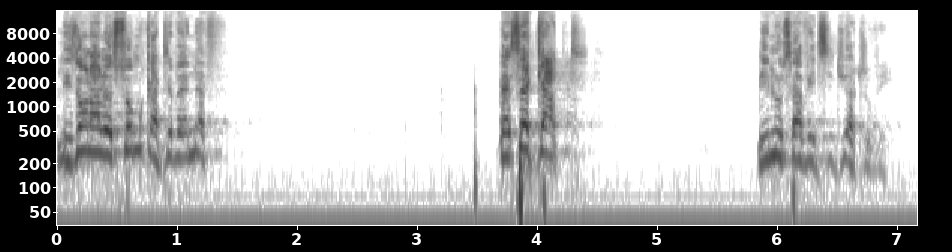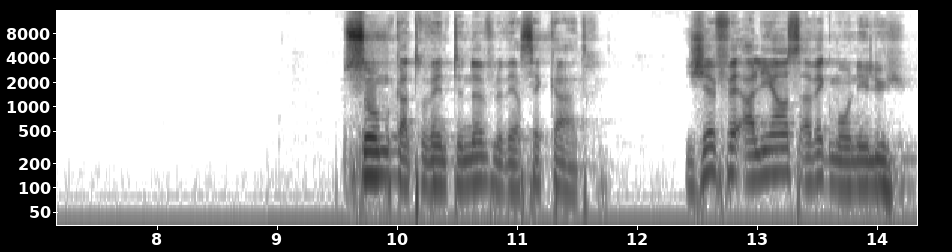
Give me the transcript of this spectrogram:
Lisons dans le psaume 89. Verset 4. Dis-nous ça vite si tu as trouvé. Psaume 89, le verset 4. J'ai fait alliance avec mon élu.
